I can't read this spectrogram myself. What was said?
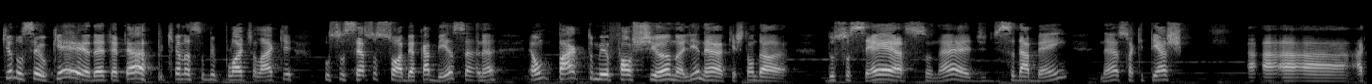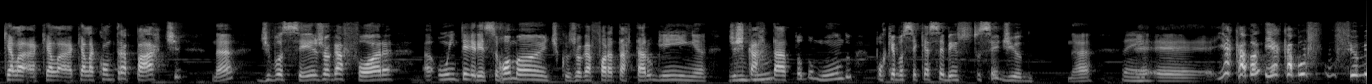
que não sei o quê, né? Tem até a pequena subplot lá que o sucesso sobe a cabeça, né? É um pacto meio faustiano ali, né? A questão da, do sucesso, né? De, de se dar bem, né? Só que tem as, a, a- a- aquela, aquela, aquela contraparte, né? De você jogar fora o interesse romântico, jogar fora a tartaruguinha, descartar todo mundo, porque você quer ser bem sucedido, né? É, é, e acaba, e acaba o filme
